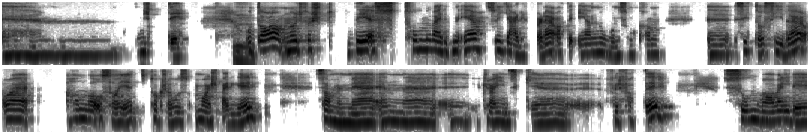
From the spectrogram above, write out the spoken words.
eh, nyttig. Mm. Og da, når først det er sånn verden er, så hjelper det at det er noen som kan eh, sitte og si det. Og jeg, han var også i et talkshow hos Marsberger sammen med en eh, ukrainsk eh, forfatter som var veldig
